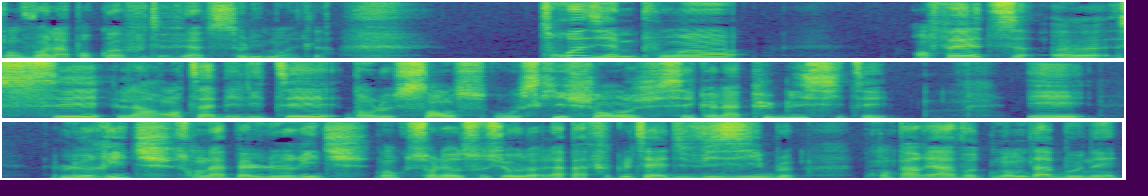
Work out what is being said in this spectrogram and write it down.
Donc voilà pourquoi vous devez absolument être là. Troisième point, en fait, euh, c'est la rentabilité dans le sens où ce qui change, c'est que la publicité et le reach, ce qu'on appelle le reach, donc sur les réseaux sociaux, la faculté à être visible comparé à votre nombre d'abonnés,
